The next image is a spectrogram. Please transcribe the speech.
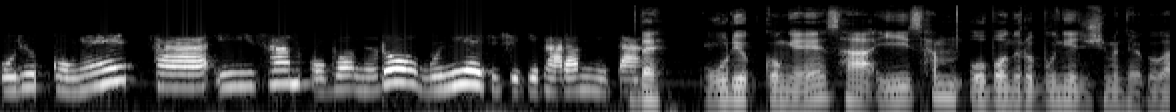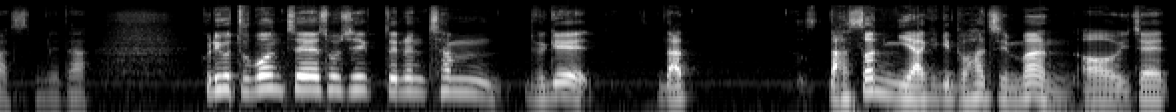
560-4235번으로 문의해 주시기 바랍니다. 네, 560-4235번으로 문의해 주시면 될 것 같습니다. 그리고 두 번째 소식들은 참 되게 낯, 낯선 이야기이기도 하지만 어 이제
